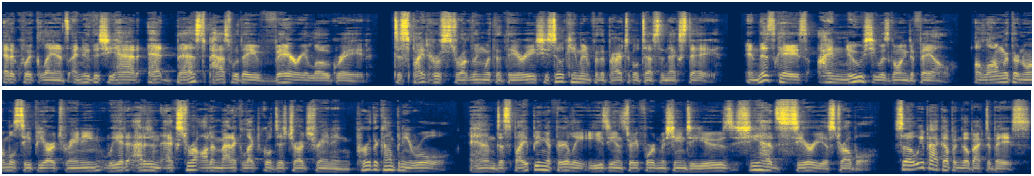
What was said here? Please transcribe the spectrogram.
At a quick glance, I knew that she had, at best, passed with a very low grade. Despite her struggling with the theory, she still came in for the practical test the next day. In this case, I knew she was going to fail. Along with her normal CPR training, we had added an extra automatic electrical discharge training, per the company rule. And despite being a fairly easy and straightforward machine to use, she had serious trouble. So we pack up and go back to base.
